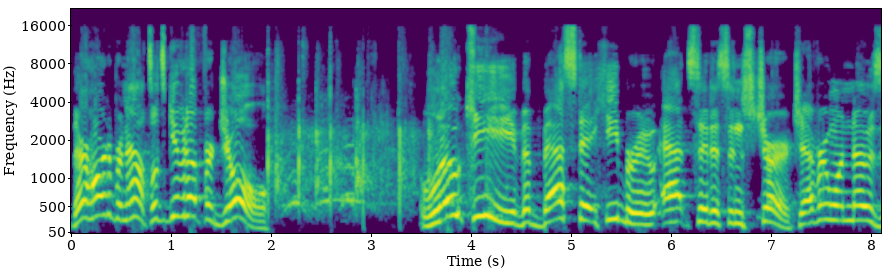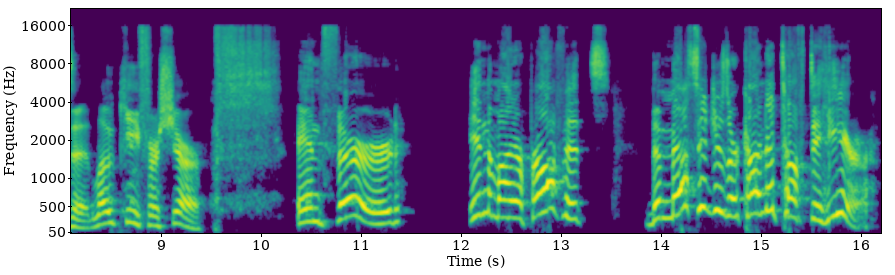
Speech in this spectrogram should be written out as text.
They're hard to pronounce. Let's give it up for Joel. Low key, the best at Hebrew at Citizens Church. Everyone knows it. Low key for sure. And third, in the minor prophets, the messages are kind of tough to hear.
